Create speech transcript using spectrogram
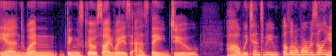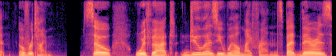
And when things go sideways, as they do, uh, we tend to be a little more resilient over time. So, with that, do as you will, my friends. But there is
